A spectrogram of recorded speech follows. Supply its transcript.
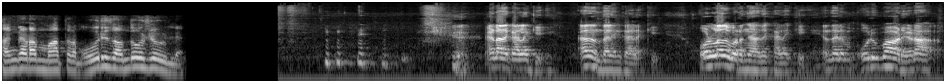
സങ്കടം മാത്രം. ഒരു സന്തോഷവും ഇല്ല. എടാ കലക്കി. അതെന്തായാലും കലക്കി. ഉള്ളത് പറഞ്ഞാൽ അത് കലക്കി. എന്തായാലും ഒരുപാട് എടാ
